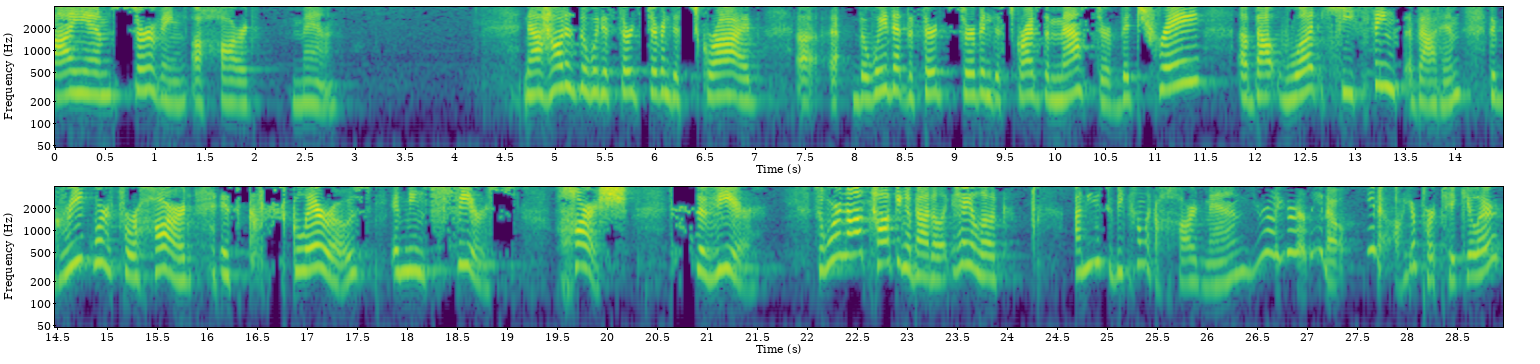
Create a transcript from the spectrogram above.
I am serving a hard man. Now, how does the way the third servant describe, uh, uh the way that the third servant describes a master betray about what he thinks about him? The Greek word for hard is skleros. It means fierce, harsh, severe. So we're not talking about it like, hey, look, I need you to become like a hard man. You're, you're, you know, you know, you're particular.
